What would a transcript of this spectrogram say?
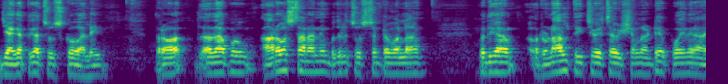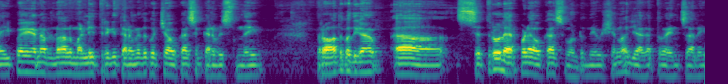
జాగ్రత్తగా చూసుకోవాలి. తర్వాత దాదాపు ఆరవ స్థానాన్ని బుధుడు చూస్తుండటం వల్ల కొద్దిగా రుణాలు తీర్చివేసే విషయంలో అంటే పోయిన అయిపోయిన రుణాలు మళ్ళీ తిరిగి తెర మీదకి వచ్చే అవకాశం కనిపిస్తుంది. తర్వాత కొద్దిగా శత్రువులు ఏర్పడే అవకాశం ఉంటుంది. ఈ విషయంలో జాగ్రత్త వహించాలి.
